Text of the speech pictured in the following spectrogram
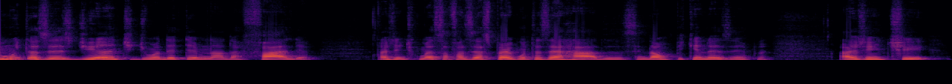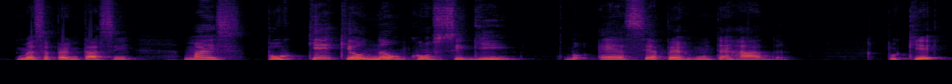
muitas vezes, diante de uma determinada falha, a gente começa a fazer as perguntas erradas. Assim, dá um pequeno exemplo. A gente começa a perguntar assim: mas por que, que eu não consegui? Bom, essa é a pergunta errada. Porque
